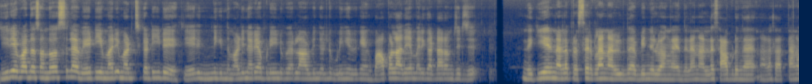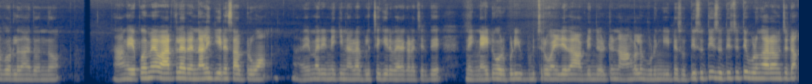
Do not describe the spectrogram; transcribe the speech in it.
கீரையை பார்த்த சந்தோஷத்தில் வேட்டியை மாதிரி மடித்து கட்டிக்கிட்டு சரி இன்றைக்கி இந்த மடி நிறையா பிடிங்கிட்டு போயிடலாம் அப்படின்னு சொல்லிட்டு பிடிங்கிட்டு இருக்கேன். எங்கள் பாப்பாலாம் அதே மாதிரி கட்ட ஆரம்பிச்சிருச்சு. இந்த கீரை நல்ல ப்ரெஷருக்குலாம் நல்லது அப்படின்னு சொல்லுவாங்க. இதெல்லாம் நல்லா சாப்பிடுங்க. நல்லா சத்தான பொருள் தான் இது வந்தும். நாங்கள் எப்போவுமே வாரத்தில் ரெண்டு நாளைக்கு கீரை சாப்பிட்ருவோம் அதே மாதிரி இன்றைக்கி நல்லா புளிச்ச கீரை வேறு கிடச்சிருக்கு. இன்றைக்கி நைட்டு ஒரு பிடி பிடிச்சிட வேண்டியதான் அப்படின்னு சொல்லிட்டு நாங்களும் பிடுங்கிட்டு சுற்றி சுற்றி சுற்றி சுற்றி பிடுங்க ஆரம்பிச்சிட்டோம்.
